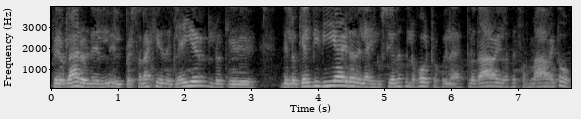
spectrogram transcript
pero claro, en el, el personaje de Player, lo que de lo que él vivía era de las ilusiones de los otros, y las explotaba y las deformaba y todo.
